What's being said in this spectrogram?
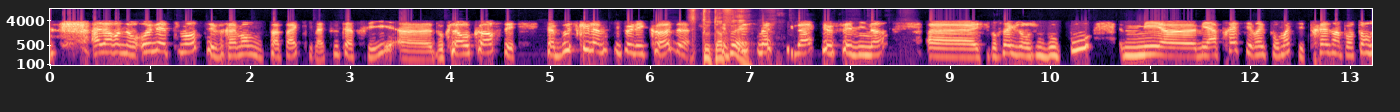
Alors non, honnêtement, c'est vraiment mon papa qui m'a tout appris. Euh, donc là encore, c'est ça bouscule un petit peu les codes. Tout à C'est fait. plus masculin que féminin. Euh, c'est pour ça que j'en joue beaucoup. Mais euh, mais après, c'est vrai que pour moi, c'est très important,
